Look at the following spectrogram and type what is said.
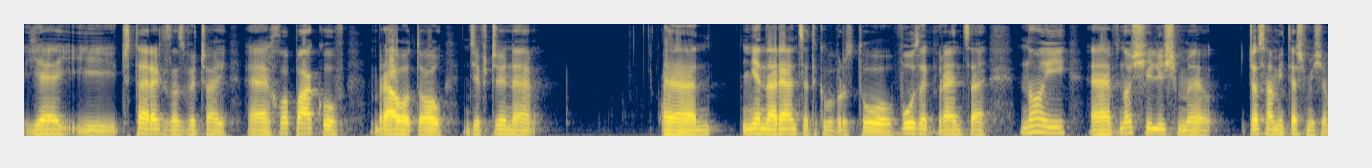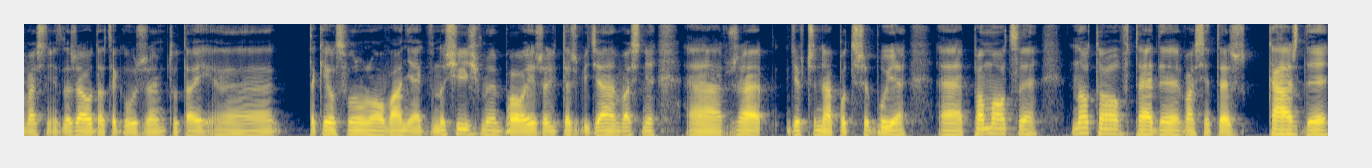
jej i czterech zazwyczaj e, chłopaków brało tą dziewczynę e, nie na ręce, tylko po prostu wózek w ręce. No i e, wnosiliśmy, czasami też mi się właśnie zdarzało, dlatego użyłem tutaj e, takiego sformułowania, jak wnosiliśmy, bo jeżeli też widziałem właśnie, e, że dziewczyna potrzebuje e, pomocy, no to wtedy właśnie też każdy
